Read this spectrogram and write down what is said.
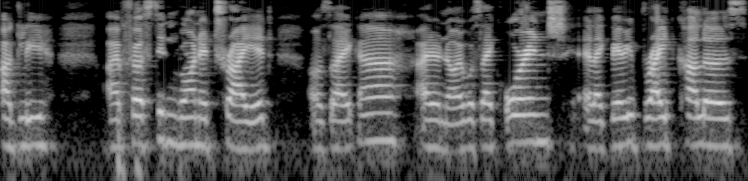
ugly. I first didn't want to try it. I was like, uh, I don't know. It was like orange, like very bright colors,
